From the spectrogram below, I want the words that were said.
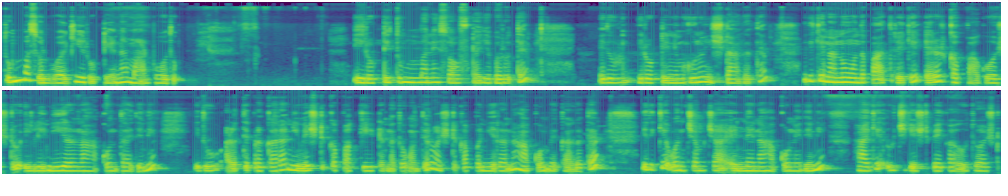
ತುಂಬ ಸುಲಭವಾಗಿ ಈ ರೊಟ್ಟಿಯನ್ನು ಮಾಡ್ಬೋದು. ಈ ರೊಟ್ಟಿ ತುಂಬಾ ಸಾಫ್ಟಾಗಿ ಬರುತ್ತೆ. ಇದು ಈ ರೊಟ್ಟಿ ನಿಮಗೂ ಇಷ್ಟ ಆಗುತ್ತೆ. ಇದಕ್ಕೆ ನಾನು ಒಂದು ಪಾತ್ರೆಗೆ ಎರಡು ಕಪ್ ಆಗುವಷ್ಟು ಇಲ್ಲಿ ನೀರನ್ನು ಹಾಕ್ಕೊತಾ ಇದ್ದೀನಿ. ಇದು ಅಳತೆ ಪ್ರಕಾರ ನೀವು ಎಷ್ಟು ಕಪ್ ಅಕ್ಕಿ ಹಿಟ್ಟನ್ನು ತೊಗೊತೀರೋ ಅಷ್ಟು ಕಪ್ ನೀರನ್ನು ಹಾಕ್ಕೊಬೇಕಾಗತ್ತೆ ಇದಕ್ಕೆ ಒಂದು ಚಮಚ ಎಣ್ಣೆನ ಹಾಕ್ಕೊಂಡಿದ್ದೀನಿ ಹಾಗೆ ರುಚಿಗೆ ಎಷ್ಟು ಬೇಕಾಗುತ್ತೋ ಅಷ್ಟು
